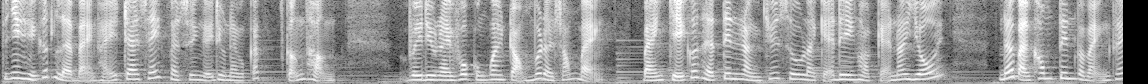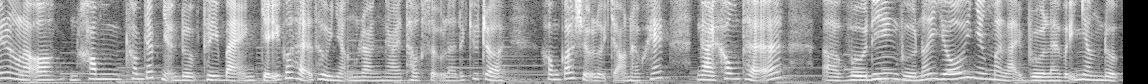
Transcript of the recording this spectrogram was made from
Tuy nhiên hiển khích lệ bạn hãy tra xét và suy nghĩ điều này một cách cẩn thận vì điều này vô cùng quan trọng với đời sống bạn. Bạn chỉ có thể tin rằng Chúa Giêsu là kẻ điên hoặc kẻ nói dối. Nếu bạn không tin và bạn thấy rằng là ờ, không không chấp nhận được thì bạn chỉ có thể thừa nhận rằng Ngài thật sự là Đức Chúa Trời, không có sự lựa chọn nào khác. Ngài không thể uh, vừa điên vừa nói dối nhưng mà lại vừa là vĩ nhân được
